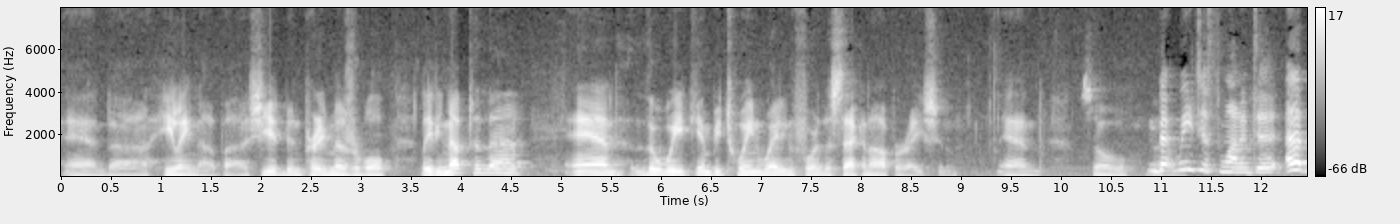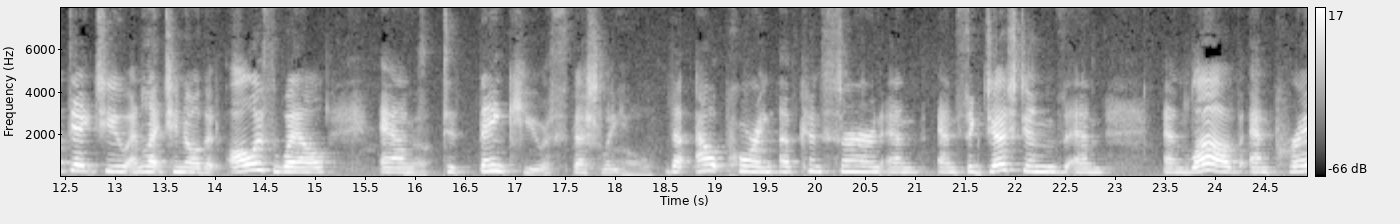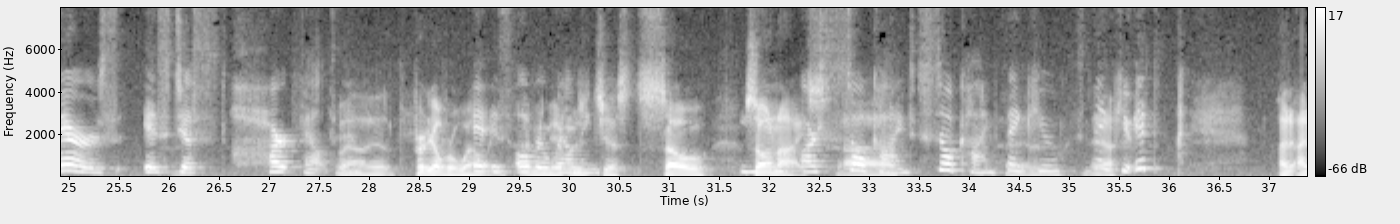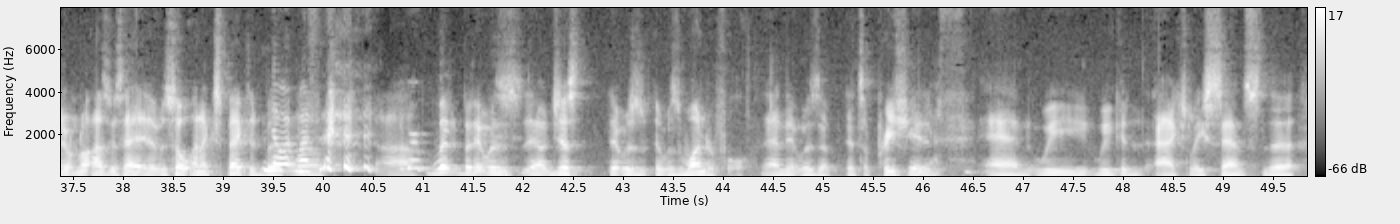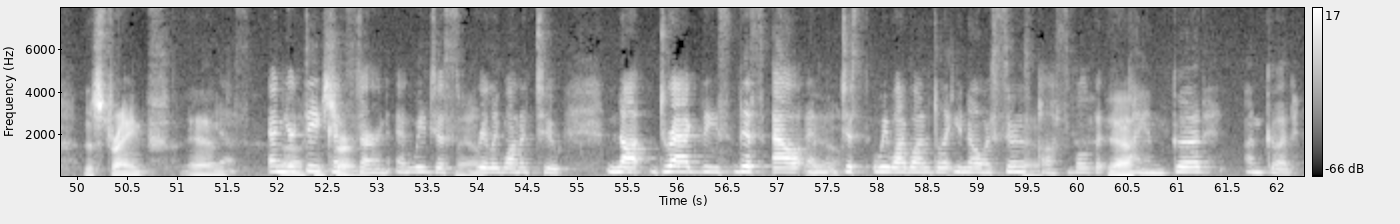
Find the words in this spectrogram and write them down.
and uh, healing up. Uh, she had been pretty miserable leading up to that, and the week in between waiting for the second operation, and so But we just wanted to update you and let you know that all is well. and Yeah. to thank you especially. Oh. The outpouring of concern and and suggestions and and love and prayers is just heartfelt. Well, it's pretty overwhelming. It is I mean, overwhelming. it was just so so you nice. Are so Uh, kind, so kind. Thank you, thank yeah. you. It I, I don't know. I was gonna say it was so unexpected. But, no, it wasn't. uh, We're- but but it was you know just it was it was wonderful and it was a it's appreciated Yes. and we we could actually sense the the strength and Yes, and your uh, deep concern. concern. and we just Yeah. really wanted to not drag these this out, and Yeah. just we I wanted to let you know as soon as possible that Yeah. I am good. I'm good,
